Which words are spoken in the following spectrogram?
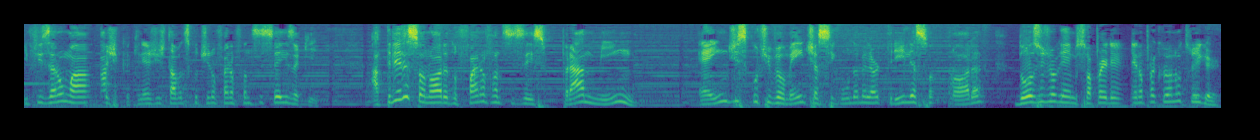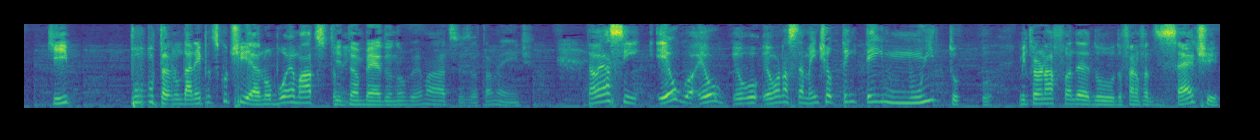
e fizeram mágica, que nem a gente estava discutindo o Final Fantasy VI aqui. A trilha sonora do Final Fantasy VI, pra mim, é indiscutivelmente a segunda melhor trilha sonora dos videogames, só perdendo pra Chrono Trigger, que puta, não dá nem pra discutir, é Nobuo Ematsu também. Que também é do Nobuo Ematsu, exatamente. Então é assim, eu, eu, eu, eu honestamente eu tentei muito me tornar fã do, do Final Fantasy VII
